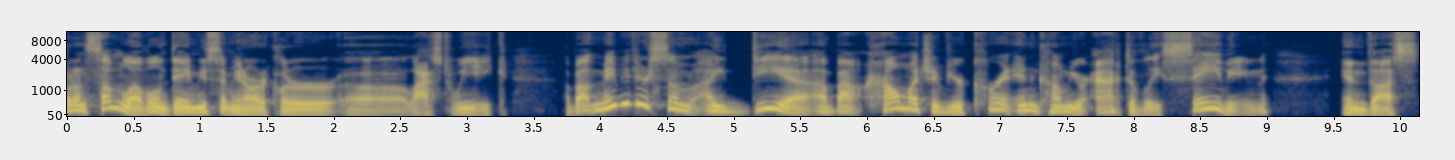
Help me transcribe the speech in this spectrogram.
But on some level, and Dame, you sent me an article uh, last week about maybe there's some idea about how much of your current income you're actively saving, and thus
